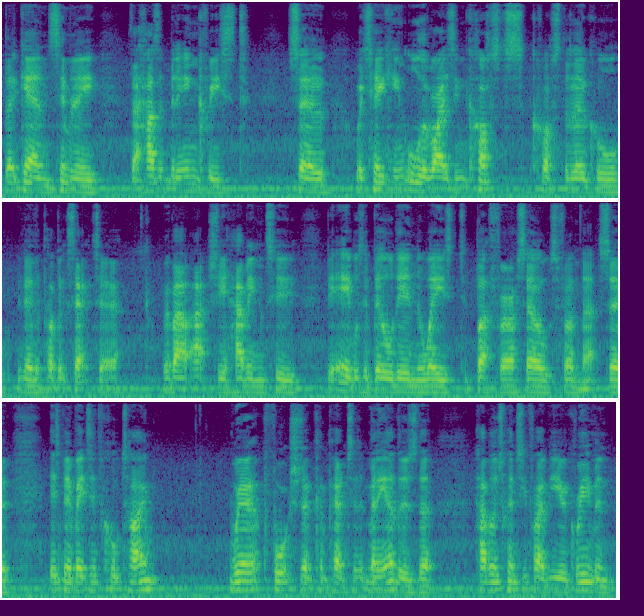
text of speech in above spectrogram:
But again, similarly, that hasn't been increased. So we're taking all the rising costs across the local, you know, the public sector, without actually having to be able to build in the ways to buffer ourselves from that. So it's been a very difficult time. We're fortunate compared to many others that having a 25 year agreement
